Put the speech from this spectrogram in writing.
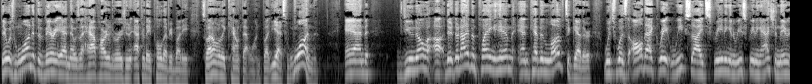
There was one at the very end that was a half-hearted version after they pulled everybody, so I don't really count that one. But yes, one. And do you know uh, they're, they're not even playing him and Kevin Love together, which was all that great weak side screening and rescreening action. They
